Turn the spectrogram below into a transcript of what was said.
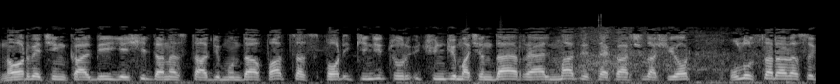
Norveç'in kalbi Yeşil Dana Stadyumunda Fatsa Spor ikinci tur 3. maçında Real Madrid'le karşılaşıyor. Uluslararası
